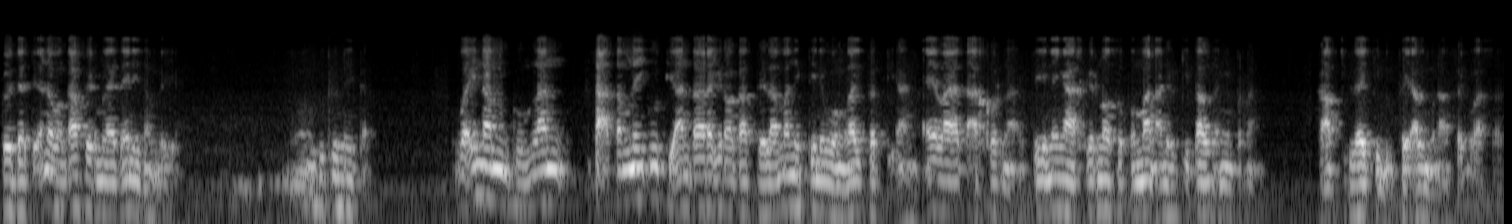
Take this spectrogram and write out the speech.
Gue jadi anak orang kafir melayani sampai ya. Kudu nekat. Wa inna minkum lan tak temne iku di antara ira kabeh laman iktine wong lain betian. Eh la ta'khurna. Ini ngakhirno sopeman anil kita sing pernah. Kabilai bin Ubay al munafiq wasat.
